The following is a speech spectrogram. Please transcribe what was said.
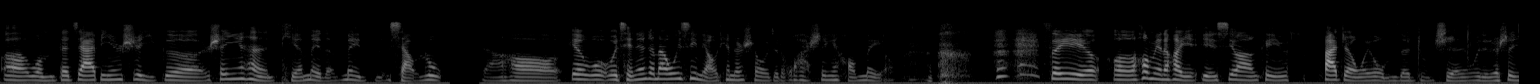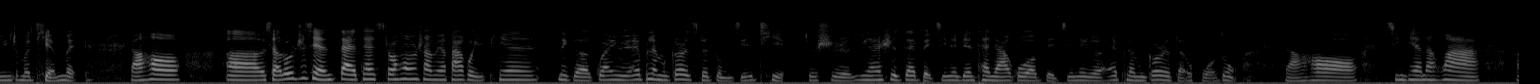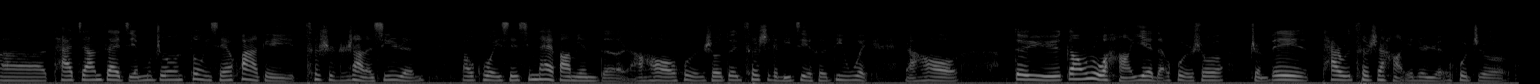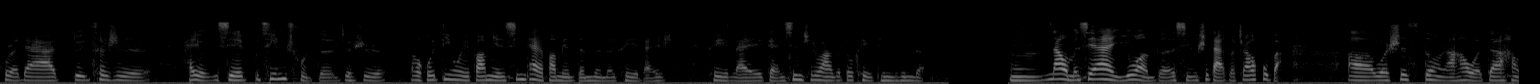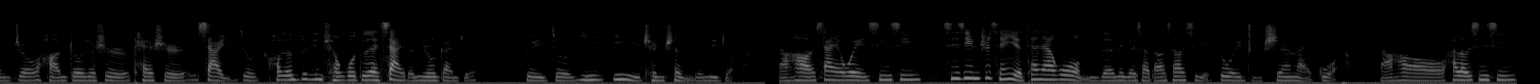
呃，我们的嘉宾是一个声音很甜美的妹子小鹿。然后，因为我我前天跟她微信聊天的时候，我觉得哇，声音好美哦。所以呃，后面的话也也希望可以发展为我们的主持人。我觉得声音这么甜美。然后呃，小鹿之前在 Test Home 上面发过一篇那个关于 Applem Girls 的总结帖，就是应该是在北京那边参加过北京那个 Applem Girls 的活动。然后今天的话，呃，他将在节目中送一些话给测试职场的新人，包括一些心态方面的，然后或者说对测试的理解和定位，然后对于刚入行业的，或者说准备踏入测试行业的人，或者或者大家对测试还有一些不清楚的，就是包括定位方面、心态方面等等的，可以来可以来感兴趣的话都可以听听的。嗯，那我们先按以往的形式打个招呼吧。啊，我是 Stone，然后我在杭州，杭州就是开始下雨，就好像最近全国都在下雨的那种感觉，所以就阴阴雨沉沉的那种。然后下一位星星，星星之前也参加过我们的那个小道消息，也作为主持人来过。然后，Hello 星星。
